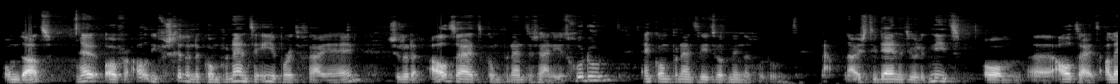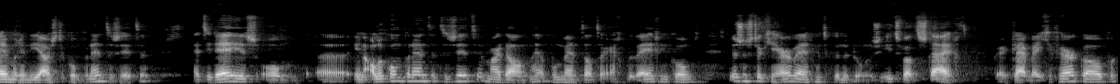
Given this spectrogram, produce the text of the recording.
Omdat hè, over al die verschillende componenten in je portefeuille heen, zullen er altijd componenten zijn die het goed doen en componenten die het wat minder goed doen. Nou, nou is het idee natuurlijk niet om altijd alleen maar in de juiste componenten te zitten. Het idee is om uh, in alle componenten te zitten, maar dan hè, op het moment dat er echt beweging komt, dus een stukje herweging te kunnen doen. Dus iets wat stijgt, kun je een klein beetje verkopen.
